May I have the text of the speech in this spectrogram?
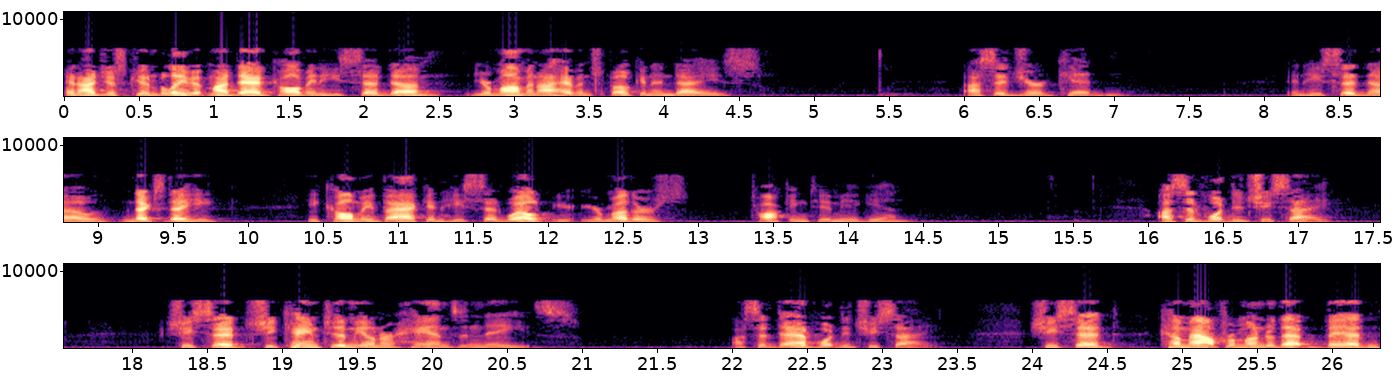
and I just couldn't believe it. My dad called me and he said, um, Your mom and I haven't spoken in days. I said, You're kidding. And he said, No. Next day he, he called me back and he said, Well, your mother's talking to me again. I said, What did she say? She said, She came to me on her hands and knees. I said, Dad, what did she say? She said, Come out from under that bed and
